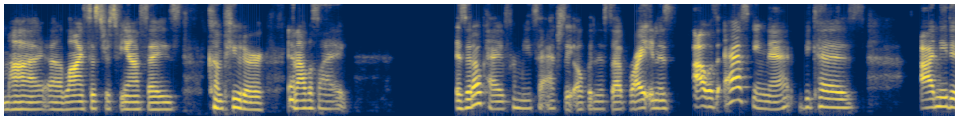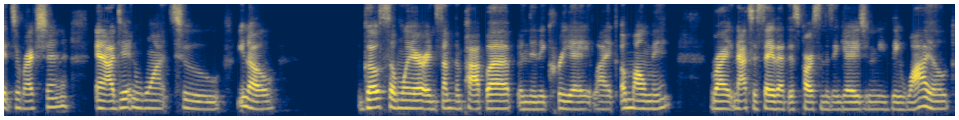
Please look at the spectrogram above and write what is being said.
my uh, line sister's fiance's computer and I was like, is it okay for me to actually open this up? Right. And it's, I was asking that because I needed direction and I didn't want to, you know, go somewhere and something pop up and then it create like a moment right? Not to say that this person is engaged in anything wild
